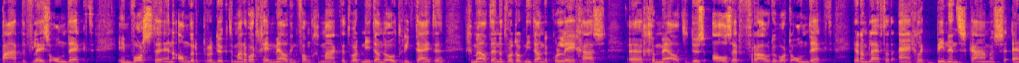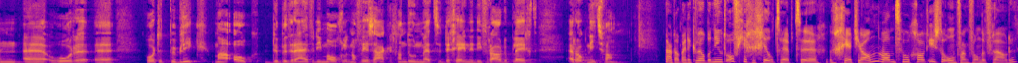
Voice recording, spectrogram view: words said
paardenvlees ontdekt... in worsten en andere producten, maar er wordt geen melding van gemaakt. Het wordt niet aan de autoriteiten gemeld en het wordt ook niet aan de collega's uh, gemeld. Dus als er fraude wordt ontdekt, ja, dan blijft dat eigenlijk binnenskamers... en horen hoort het publiek, maar ook de bedrijven... die mogelijk nog weer zaken gaan doen met degene die fraude pleegt... er ook niets van. Nou, dan ben ik wel benieuwd of je gegild hebt, Gert-Jan. Want hoe groot is de omvang van de fraude?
